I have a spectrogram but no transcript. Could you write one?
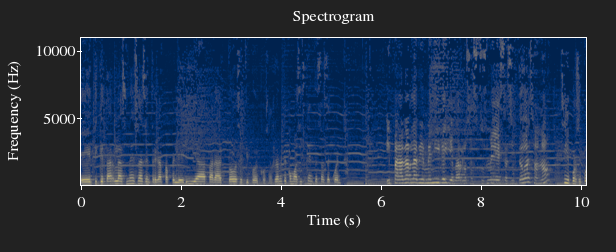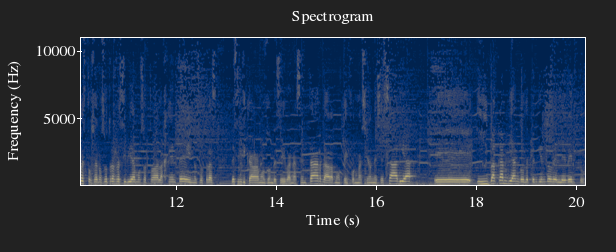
eh, etiquetar las mesas, entregar papelería, para todo ese tipo de cosas. Realmente como asistente, estás de cuenta y para dar la bienvenida y llevarlos a sus mesas y todo eso, ¿no? Sí, por supuesto, o sea, nosotros recibíamos a toda la gente y nosotras les indicábamos dónde se iban a sentar, dábamos la información necesaria eh, y va cambiando dependiendo del evento.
